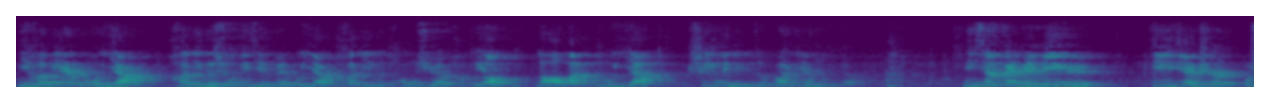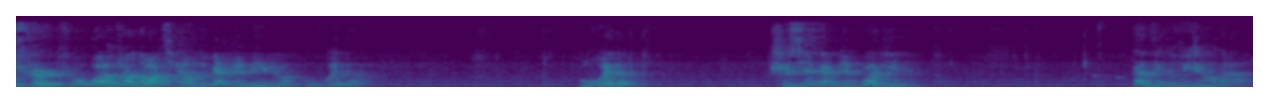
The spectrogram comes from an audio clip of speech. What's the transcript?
你和别人不一样，和你的兄弟姐妹不一样，和你的同学朋友、老板不一样，是因为你们的观念不一样。你想改变命运，第一件事不是说我要赚多少钱我就改变命运了，不会的，不会的，是先改变观念，但这个非常难。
